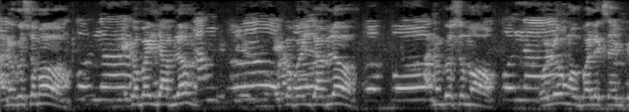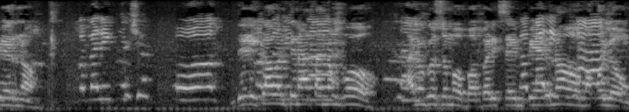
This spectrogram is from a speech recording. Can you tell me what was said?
Ano gusto mo? Suko na! Ikaw ba yung Diablo? Tanggal! Ikaw ba yung Diablo? Opo! Anong gusto mo? Suko na! Kulong o balik sa impyerno? Babalik na siya po! Hindi, ikaw ang Babalik tinatanong na. ko. Anong gusto mo? Babalik sa impyerno o Babalik na. makulong?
